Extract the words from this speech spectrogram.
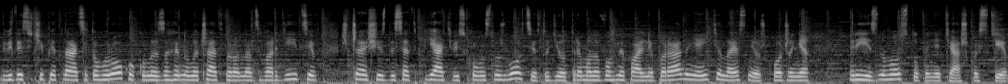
2015 року, коли загинули четверо нацгвардійців. Ще 65 військовослужбовців тоді отримали вогнепальні поранення і тілесні ушкодження різного ступеня тяжкості.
